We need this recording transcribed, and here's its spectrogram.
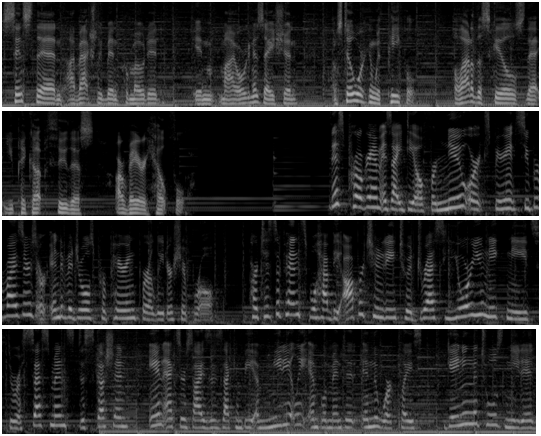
Since then, I've actually been promoted in my organization. I'm still working with people. A lot of the skills that you pick up through this are very helpful. This program is ideal for new or experienced supervisors or individuals preparing for a leadership role. Participants will have the opportunity to address your unique needs through assessments, discussion, and exercises that can be immediately implemented in the workplace, gaining the tools needed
